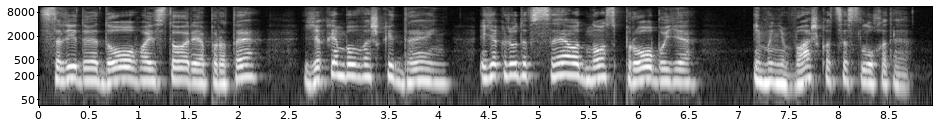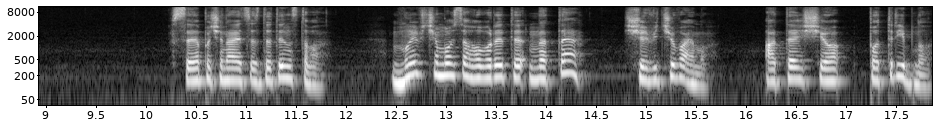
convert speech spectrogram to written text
Слідує довга історія про те, яким був важкий день, і як люди все одно спробує, і мені важко це слухати. Все починається з дитинства. Ми вчимося говорити не те, що відчуваємо, а те, що потрібно.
